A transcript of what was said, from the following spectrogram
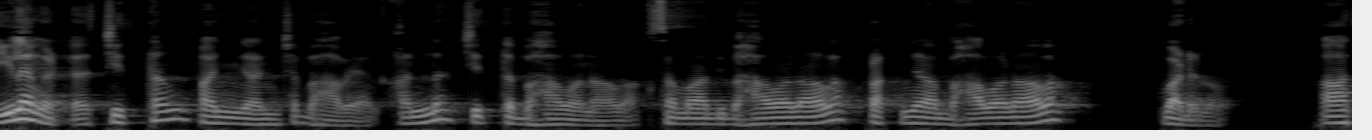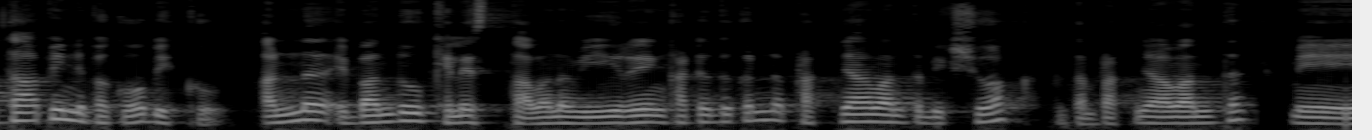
ඊළඟට චිත්තං පඤ්ඤංච භාවයන්. අන්න චිත්ත භාවනාවක්, සමාධි භාවනාවක්, ප්‍රඥා භාවනාවක් වඩනවා. ආතාපින්නපකෝ බික්ඛු. අන්න එබඳු කෙලෙස් තවන වීරයෙන් කටයුතු කරන ප්‍රඥාවන්ත භික්ෂුවක් නැත්නම් ප්‍රඥාවන්ත මේ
